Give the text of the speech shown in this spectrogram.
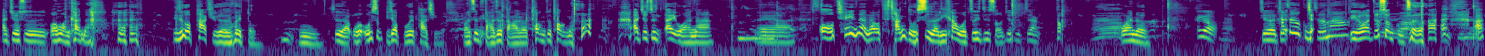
啊，就是玩玩看呐、啊。你如果怕球的人会懂。”嗯嗯，是啊，我我是比较不会怕球，反正打就打了，痛就痛了，啊，就是爱玩呐、啊。嗯、哎呀，哦，天哪，然后长斗士啊，你看我这一只手就是这样，痛，弯了。哎呦，就就他这个骨折吗？有啊，就算骨折啊，啊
